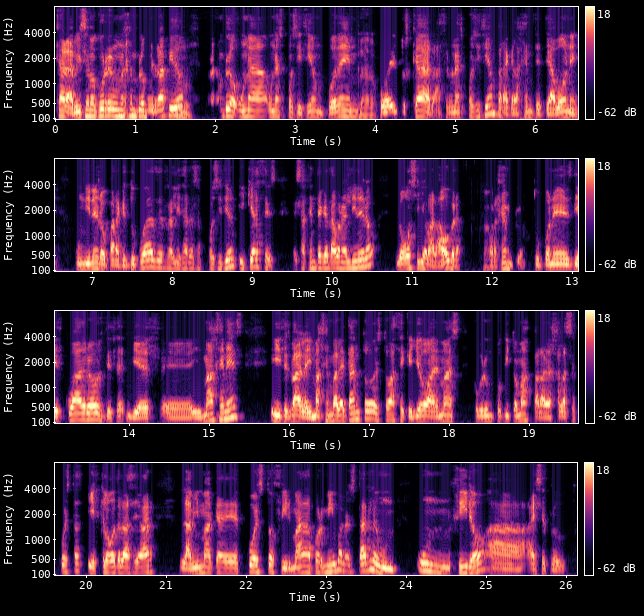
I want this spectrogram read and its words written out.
Claro, a mí se me ocurre un ejemplo muy rápido. Mm. Por ejemplo, una, una exposición. Pueden, Claro. puedes buscar hacer una exposición para que la gente te abone un dinero para que tú puedas realizar esa exposición. ¿Y qué haces? Esa gente que te abona el dinero luego se lleva la obra. Claro. Por ejemplo, tú pones 10 cuadros, 10, 10, eh, imágenes y dices, vale, la imagen vale tanto, esto hace que yo además cobre un poquito más para dejarlas expuestas y es que luego te las vas a llevar la misma que he puesto, firmada por mí. Bueno, es darle un, un giro a, a ese producto.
